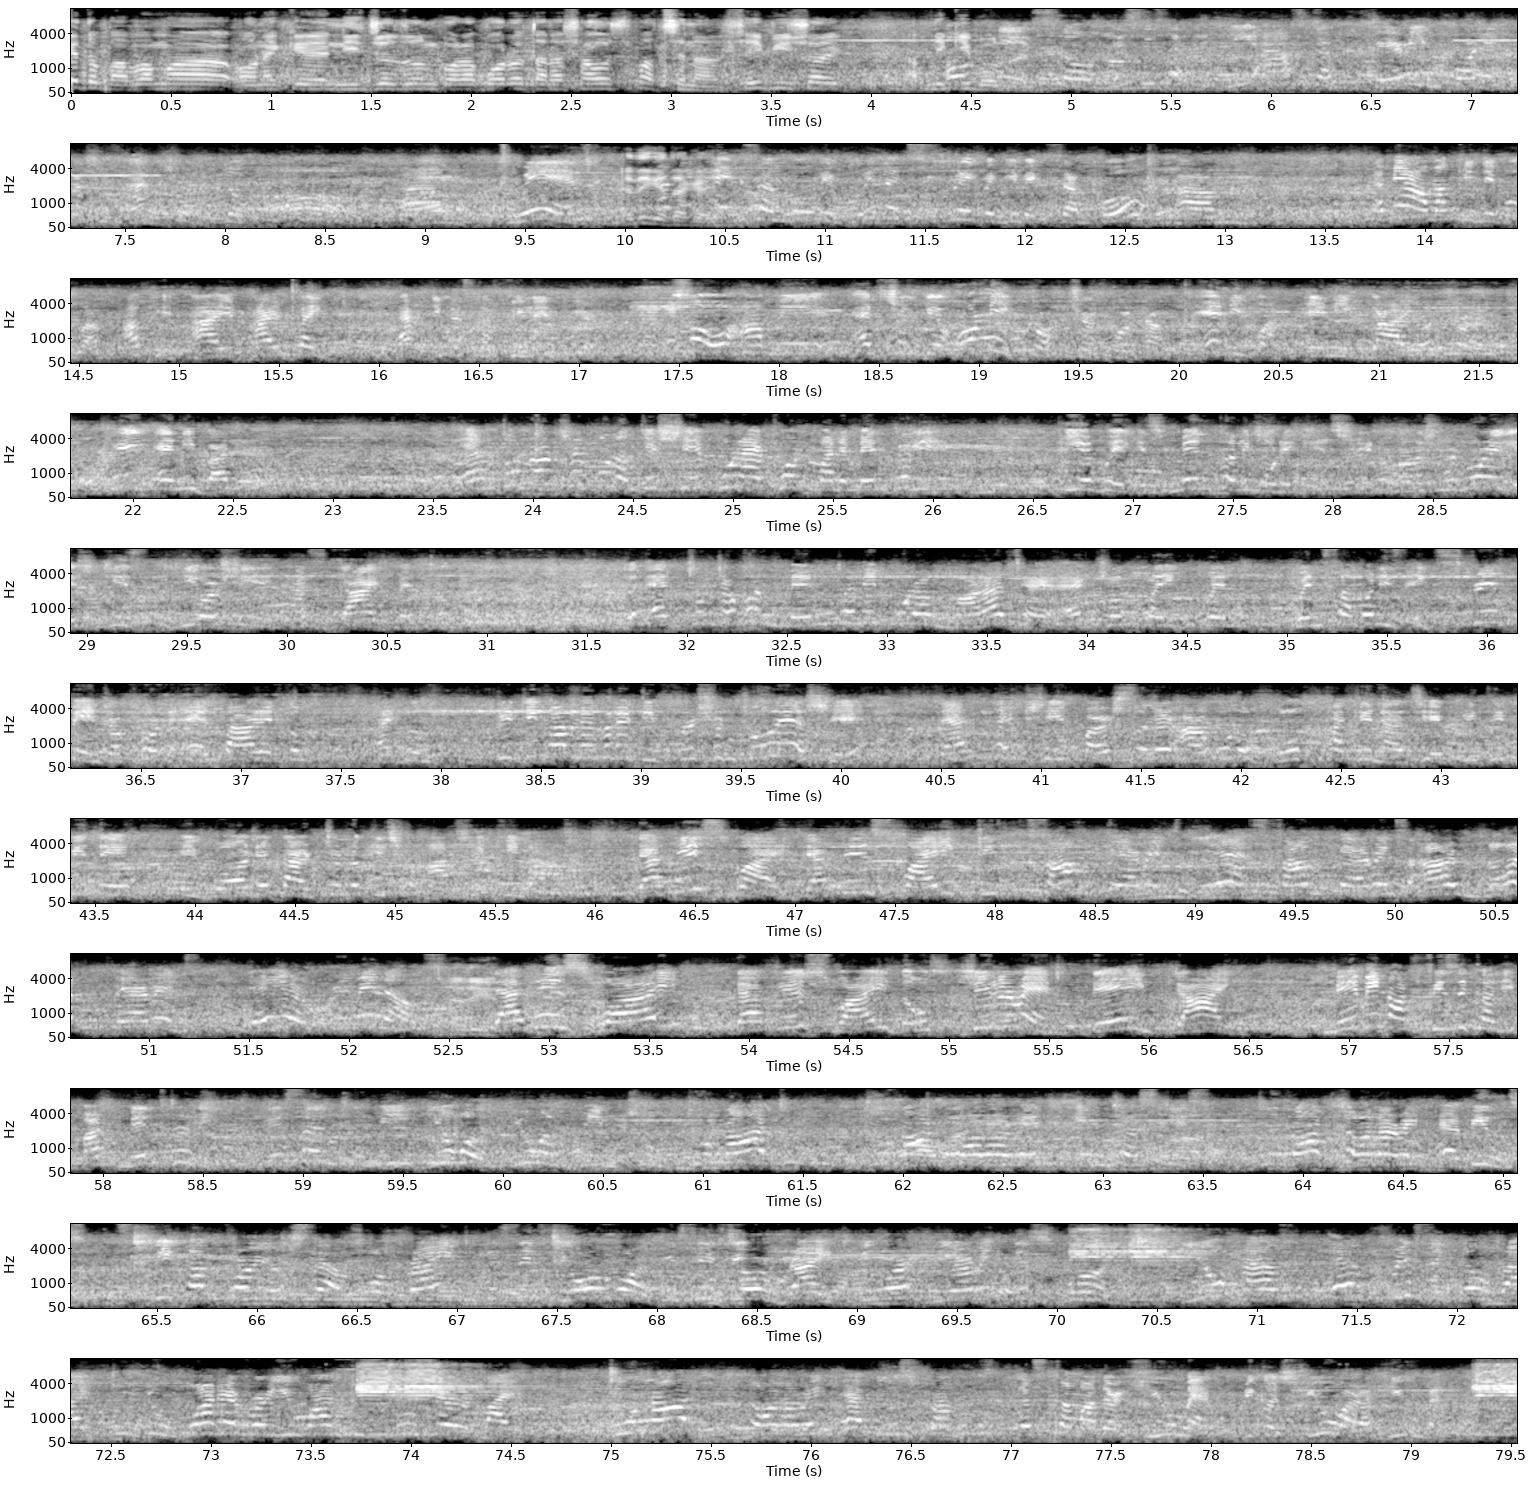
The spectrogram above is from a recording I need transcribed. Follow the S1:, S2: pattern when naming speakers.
S1: অনেকে তো বাবা মা অনেকে নির্যাতন করার পরও তারা সাহস পাচ্ছে না। সেই বিষয়ে আপনি কি বলবেন?
S2: um,
S1: এদিকে তাকাই।
S2: example. Um, আমি আমাকে দেবো না। Okay I I like acting as here so আমি একজনকে অনেক টর্চার করলাম। Any one any guy okay any but এত টর্চার করলাম যে সে পুরো এখন পার্সনের আর কোনো হোপ থাকে না যে পৃথিবীতে এই ওয়ার্ল্ডে তার জন্য কিছু আছে কি না that is why that is why some parents yes some parents are not parents they are criminals? That is why that is why those children human because you are a human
